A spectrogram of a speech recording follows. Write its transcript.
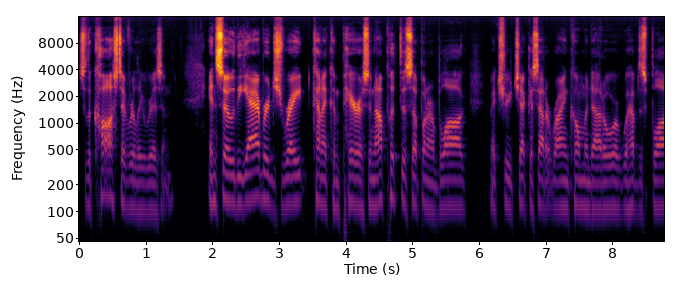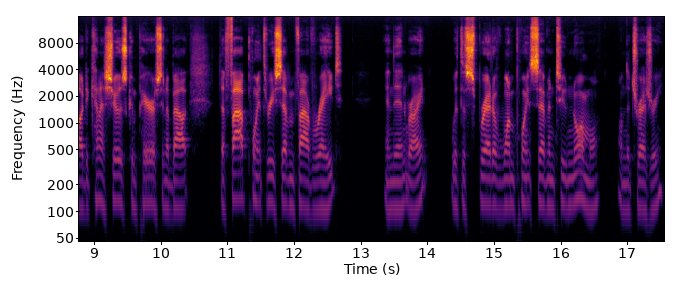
So the costs have really risen. And so the average rate kind of comparison, I'll put this up on our blog. Make sure you check us out at ryancoleman.org. We'll have this blog that kind of shows comparison about the 5.375 rate and then, right, with the spread of 1.72 normal on the Treasury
